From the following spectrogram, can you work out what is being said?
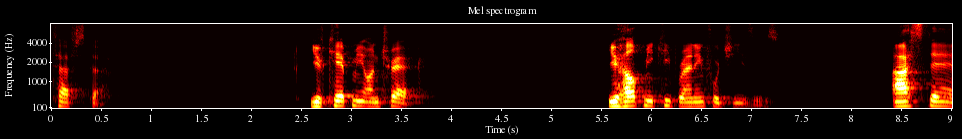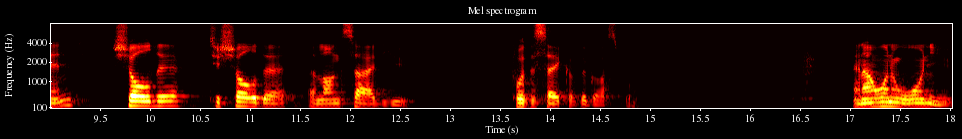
tough stuff. You've kept me on track. You helped me keep running for Jesus. I stand shoulder to shoulder alongside you for the sake of the gospel. And I want to warn you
